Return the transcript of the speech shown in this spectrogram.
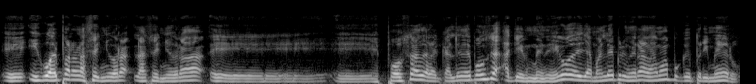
eh, igual para la señora la señora eh, eh, esposa del alcalde de Ponce a quien me niego de llamarle primera dama porque primero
